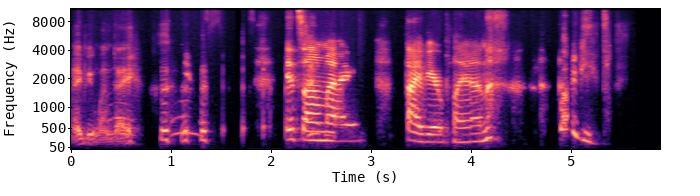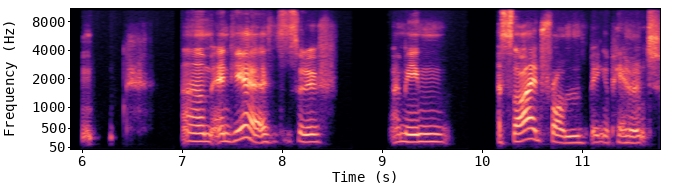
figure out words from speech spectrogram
Maybe one day. it's on my five year plan. Five year plan. um, and yeah, sort of, I mean, aside from being a parent,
